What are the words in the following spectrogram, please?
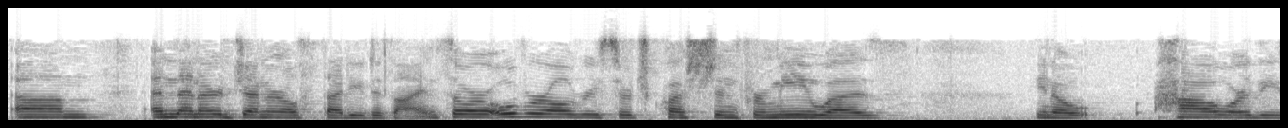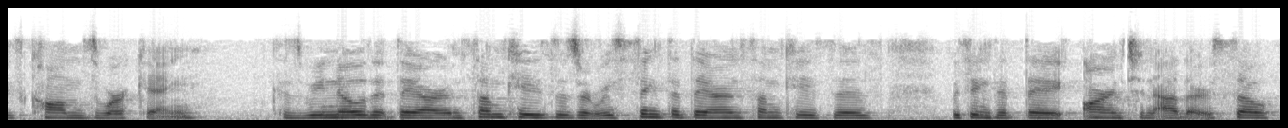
Um, and then our general study design. So our overall research question for me was, you know, how are these comms working? Because we know that they are in some cases, or we think that they are in some cases, we think that they aren't in others. So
